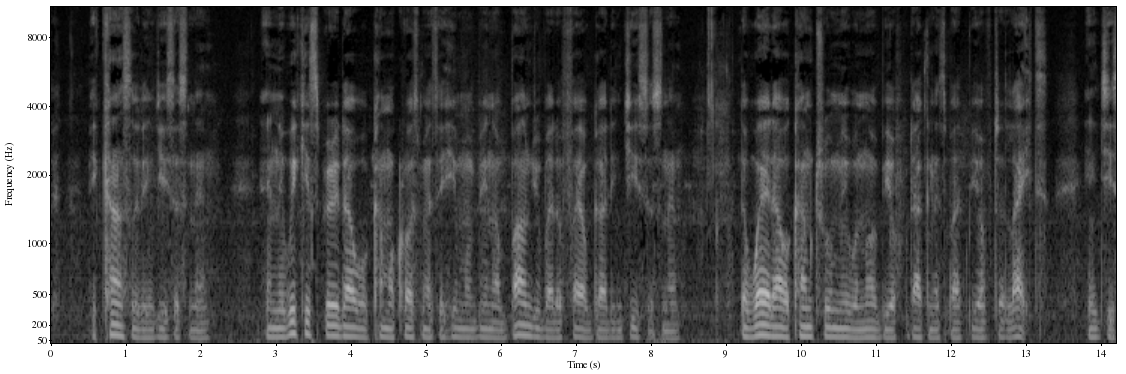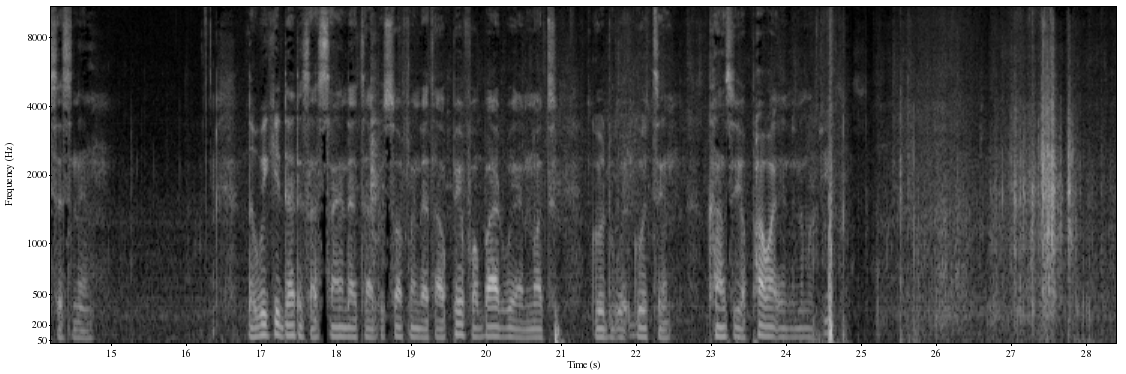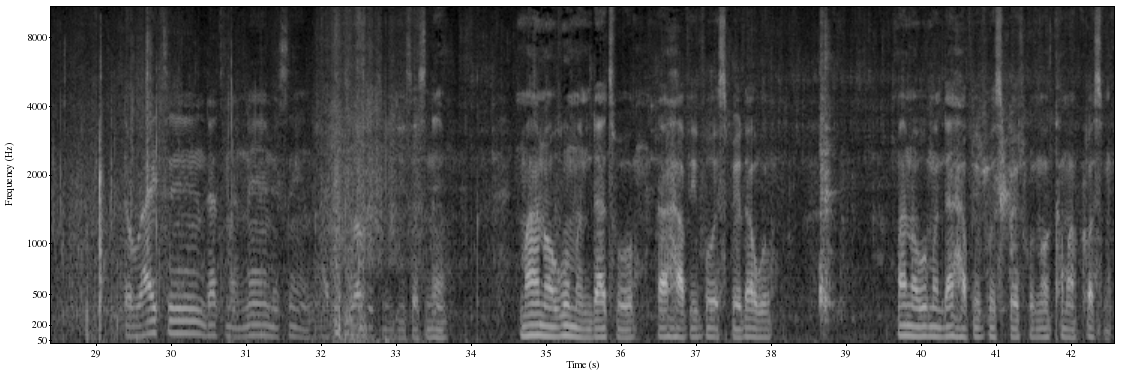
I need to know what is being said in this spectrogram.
be cancelled in Jesus' name. And the wicked spirit that will come across me as a human being, I'll bound you by the fire of God in Jesus' name. The word that will come through me will not be of darkness, but be of the light in Jesus' name. The wicked that is assigned that I'll be suffering, that I'll pay for bad way and not good, good thing. Cancel your power in the name of Jesus. The writing that my name is in, I dissolve it in Jesus' name. Man or woman that will, that have evil spirit, that will, man or woman that have evil spirit will not come across me,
